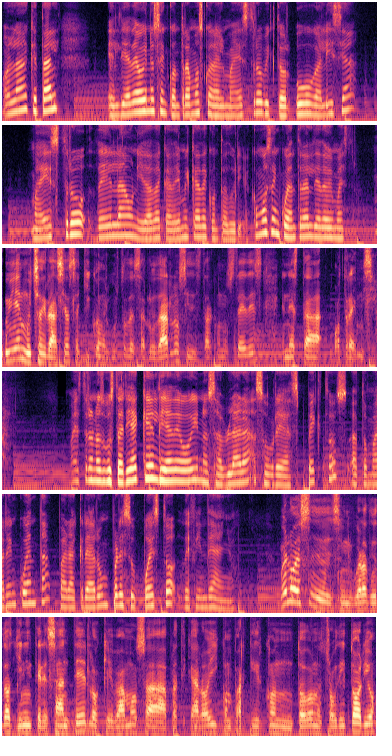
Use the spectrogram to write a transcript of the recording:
Hola, ¿qué tal? El día de hoy nos encontramos con el maestro Víctor Hugo Galicia, maestro de la Unidad Académica de Contaduría. ¿Cómo se encuentra el día de hoy, maestro? Muy bien, muchas gracias. Aquí con el gusto de saludarlos y de estar con ustedes en esta otra emisión. Maestro, nos gustaría que el día de hoy nos hablara sobre aspectos a tomar en cuenta para crear un presupuesto de fin de año. Bueno, es eh, sin lugar a dudas bien interesante lo que vamos a platicar hoy y compartir con todo nuestro auditorio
